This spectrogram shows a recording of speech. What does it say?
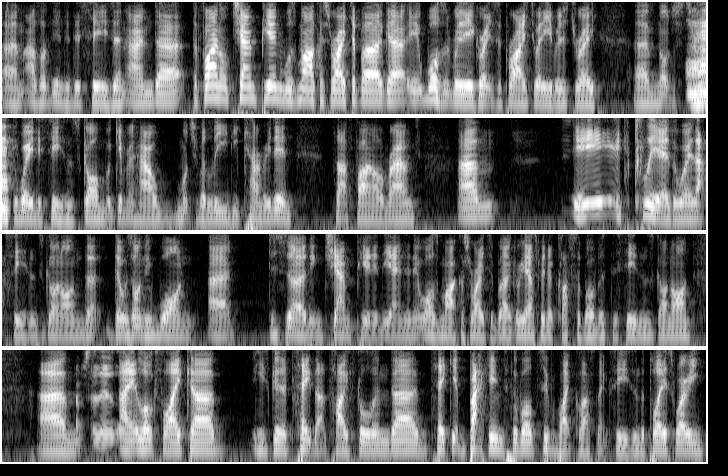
um, as of the end of this season. And uh, the final champion was Markus Reiterberger. It wasn't really a great surprise to any of us, Dre. Um, not just mm-hmm. the way this season's gone, but given how much of a lead he carried in to that final round. Um, it, it's clear the way that season's gone on that there was only one uh, deserving champion in the end, and it was Markus Reiterberger. He has been a class above as the season's gone on. Um, Absolutely. And it looks like uh, he's going to take that title and uh, take it back into the World Superbike class next season, the place where he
